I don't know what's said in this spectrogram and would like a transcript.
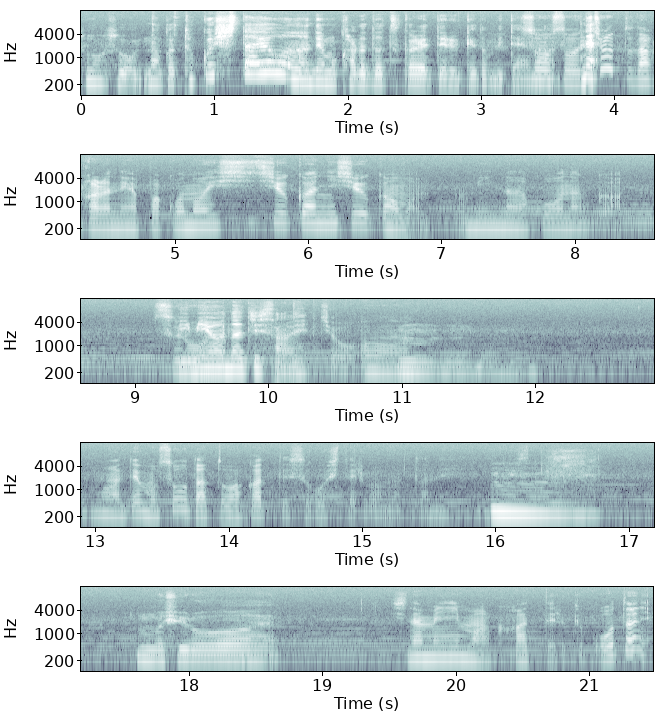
そうそう。なんか得したようなでも体疲れてるけどみたいな。そうそう、ね。ちょっとだからねやっぱこの1週間2週間はみんなこうなんか微妙な時差ね。体調。うんうんまあでもそうだと分かって過ごしてればまたね。うん。うん面白い。ちなみに今かかってる曲大谷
